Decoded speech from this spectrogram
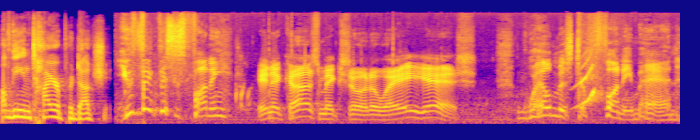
of the entire production. You think this is funny? In a cosmic sort of way, yes. Well, Mr. Funny Man,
